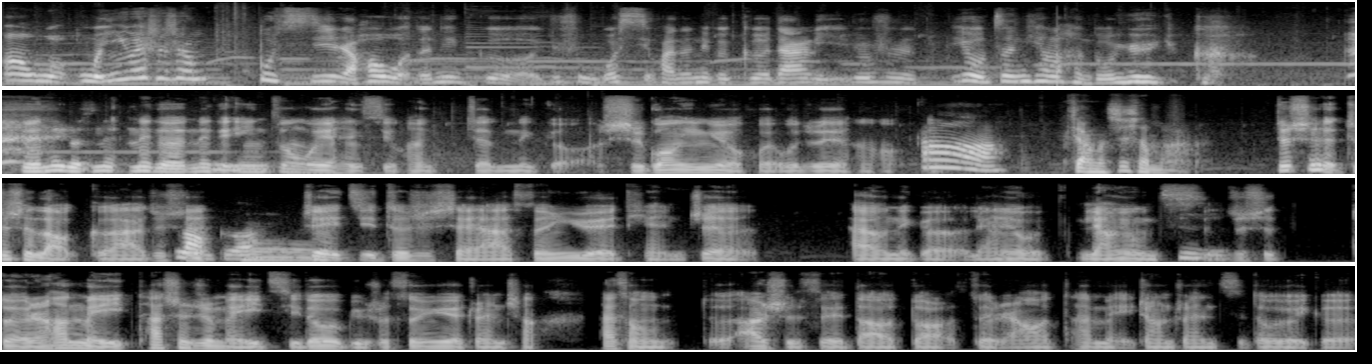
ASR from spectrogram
嗯，我我因为生生不息，然后我的那个就是我喜欢的那个歌单里，就是又增添了很多粤语歌。对，那个那那个那个音综我也很喜欢，叫那个时光音乐会，我觉得也很好啊。讲的是什么？就是就是老歌啊，就是老歌。这一季就是谁啊？孙悦、田震，还有那个梁咏梁咏琪，就是对。然后每一他甚至每一集都有，比如说孙悦专场，他从二十岁到多少岁，然后他每一张专辑都有一个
